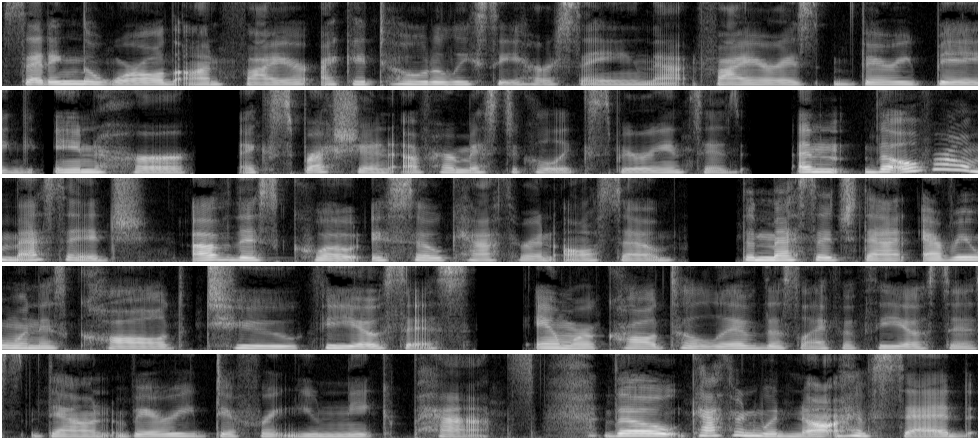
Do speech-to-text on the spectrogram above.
setting the world on fire. I could totally see her saying that. Fire is very big in her expression of her mystical experiences. And the overall message of this quote is so Catherine also. The message that everyone is called to theosis, and we're called to live this life of theosis down very different, unique paths. Though Catherine would not have said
